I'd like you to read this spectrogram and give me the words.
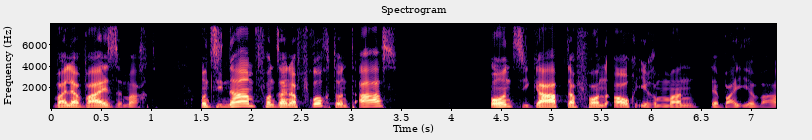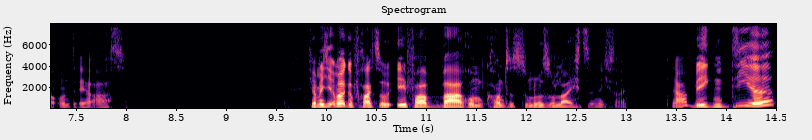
weil er weise macht. Und sie nahm von seiner Frucht und aß, und sie gab davon auch ihrem Mann, der bei ihr war, und er aß. Ich habe mich immer gefragt, so Eva, warum konntest du nur so leichtsinnig sein? Ja, wegen dir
